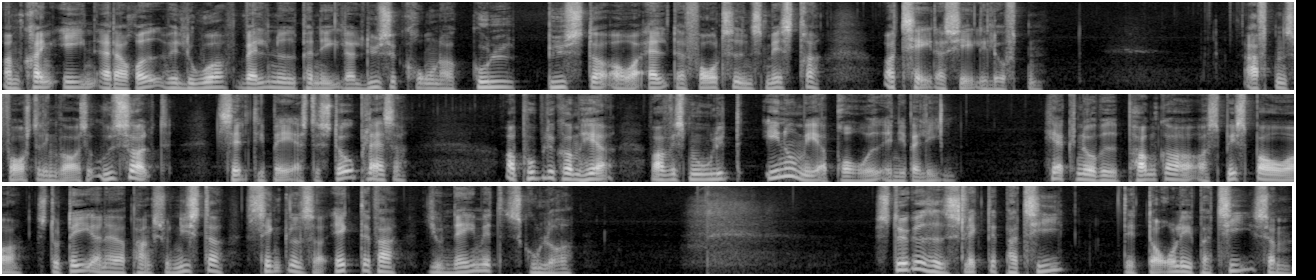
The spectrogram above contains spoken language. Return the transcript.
Omkring en er der rød velure, valnødpaneler, lysekroner, guld, byster over alt af fortidens mestre og teatersjæl i luften. Aftens forestilling var også udsolgt, selv de bagerste ståpladser, og publikum her var hvis muligt endnu mere broget end i Berlin. Her knuppede punkere og spidsborgere, studerende og pensionister, singles og ægtepar, you name it, skuldre. Stykket hed Slægte Parti, det dårlige parti, som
